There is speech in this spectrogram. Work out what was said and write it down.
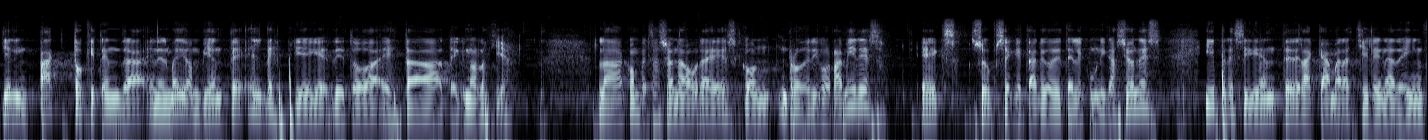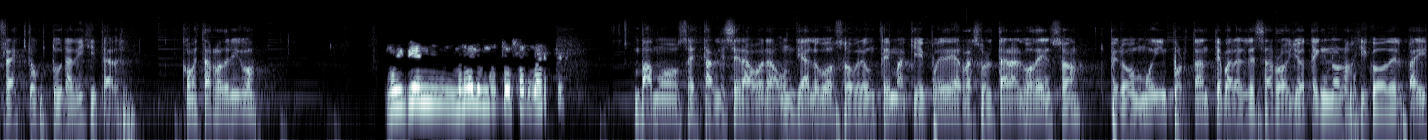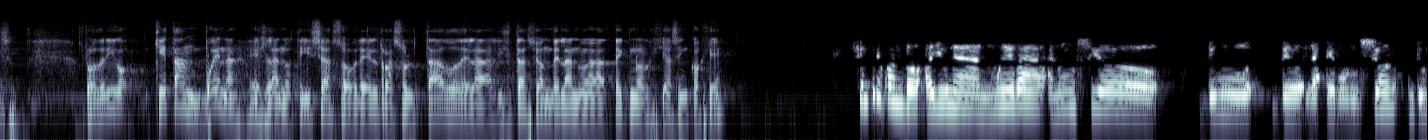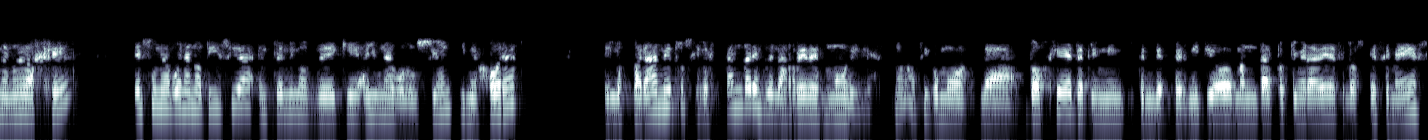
y el impacto que tendrá en el medio ambiente el despliegue de toda esta tecnología. La conversación ahora es con Rodrigo Ramírez, ex subsecretario de Telecomunicaciones y presidente de la Cámara Chilena de Infraestructura Digital. ¿Cómo estás, Rodrigo? Muy bien, Manuel, un gusto saludarte. Vamos a establecer ahora un diálogo sobre un tema que puede resultar algo denso, ¿eh? pero muy importante para el desarrollo tecnológico del país. Rodrigo, ¿qué tan buena es la noticia sobre el resultado de la licitación de la nueva tecnología 5G? Siempre cuando hay una nueva anuncio de, de, la evolución de una nueva G, es una buena noticia en términos de que hay una evolución y mejora en los parámetros y los estándares de las redes móviles. Así como la 2G te, permitió mandar por primera vez los SMS,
